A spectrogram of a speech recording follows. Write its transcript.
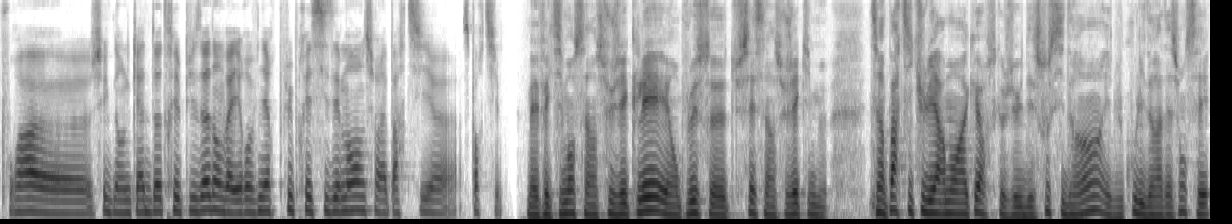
pourra, euh, je sais que dans le cadre d'autres épisodes, on va y revenir plus précisément sur la partie euh, sportive. Mais effectivement, c'est un sujet clé et en plus, euh, tu sais, c'est un sujet qui me tient particulièrement à cœur parce que j'ai eu des soucis de rein et du coup, l'hydratation, c'est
